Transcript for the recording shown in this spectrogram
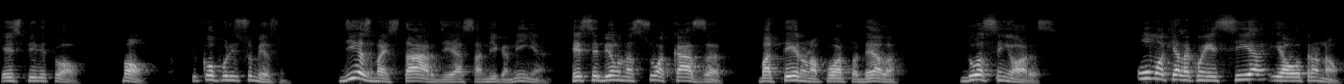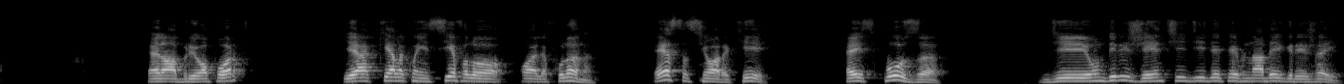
espiritual. Bom, ficou por isso mesmo. Dias mais tarde, essa amiga minha recebeu na sua casa, bateram na porta dela, duas senhoras. Uma que ela conhecia e a outra não. Ela abriu a porta e a que ela conhecia falou: Olha, Fulana, essa senhora aqui é esposa de um dirigente de determinada igreja aí.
